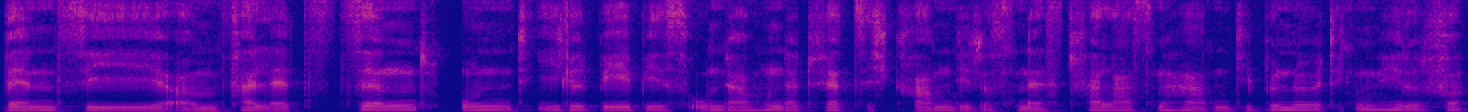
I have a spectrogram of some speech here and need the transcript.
wenn sie ähm, verletzt sind und Igelbabys unter 140 Gramm, die das Nest verlassen haben, die benötigen Hilfe.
